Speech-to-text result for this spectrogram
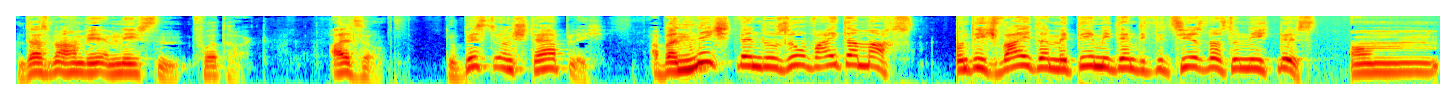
Und das machen wir im nächsten Vortrag. Also, du bist unsterblich, aber nicht, wenn du so weitermachst und dich weiter mit dem identifizierst, was du nicht bist. Um,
